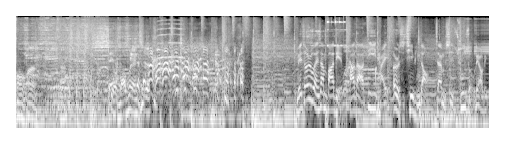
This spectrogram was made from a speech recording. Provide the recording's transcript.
哦，嗯，有毛不能吃。每周日晚上八点，八大第一台二十七频道，詹姆士出手料理。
